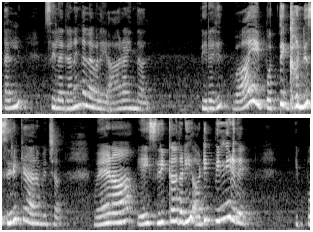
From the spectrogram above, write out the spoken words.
தள்ளி சில கணங்கள் அவளை ஆராய்ந்தாள். பிறகு வாயை பொத்திக்கொண்டு சிரிக்க ஆரம்பிச்சாள். வேணா ஏய் சிரிக்காதடி அடி பின்னிடுவேன். இப்போ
